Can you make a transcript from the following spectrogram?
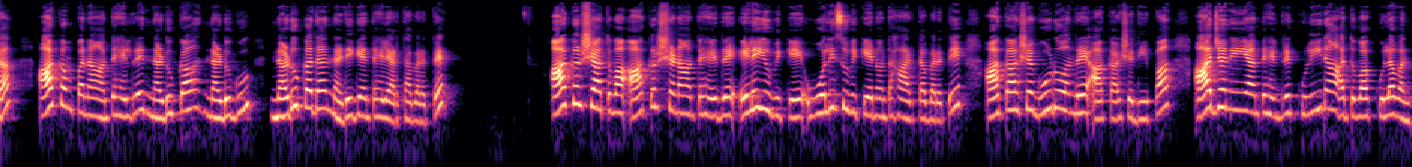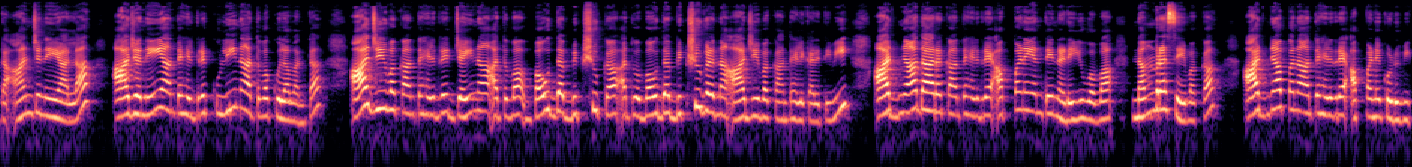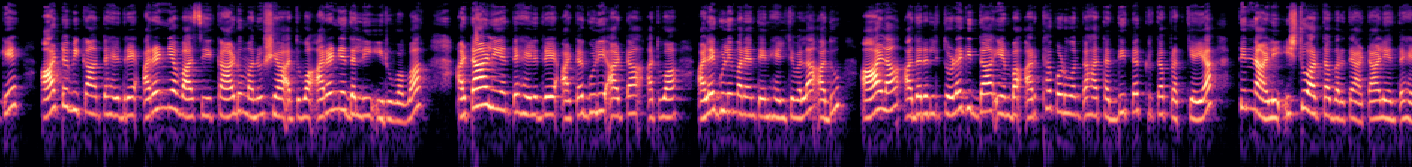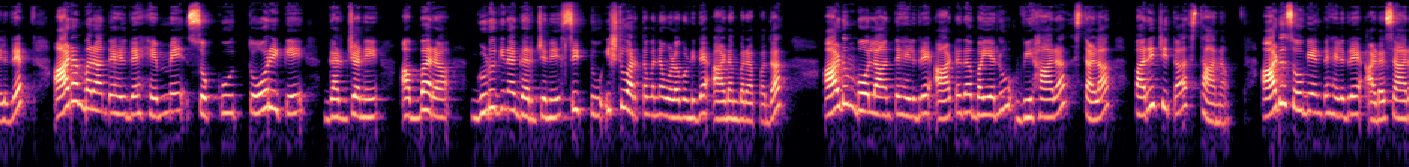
ಆಕಂಪನ ಅಂತ ಹೇಳಿದ್ರೆ ನಡುಕ, ನಡುಗು, ನಡುಕದ ನಡಿಗೆ ಅಂತ ಹೇಳಿ ಅರ್ಥ ಬರುತ್ತೆ. ಆಕರ್ಷ ಅಥವಾ ಆಕರ್ಷಣ ಅಂತ ಹೇಳಿದ್ರೆ ಎಳೆಯುವಿಕೆ, ಒಲಿಸುವಿಕೆ ಅನ್ನುವಂತಹ ಅರ್ಥ ಬರುತ್ತೆ. ಆಕಾಶ ಗೂಡು ಅಂದರೆ ಆಕಾಶ ದೀಪ, ಆಜನೇಯ ಅಂತ ಹೇಳಿದ್ರೆ ಕುಲೀನ ಅಥವಾ ಕುಲವಂತ. ಆಂಜನೇಯ ಅಲ್ಲ, ಆಜನೇಯ ಅಂತ ಹೇಳಿದ್ರೆ ಕುಲೀನ ಅಥವಾ ಕುಲವಂತ. ಆಜೀವಕ ಅಂತ ಹೇಳಿದ್ರೆ ಜೈನ ಅಥವಾ ಬೌದ್ಧ ಭಿಕ್ಷುಕ ಅಥವಾ ಬೌದ್ಧ ಭಿಕ್ಷುಗಳನ್ನ ಆಜೀವಕ ಅಂತ ಹೇಳಿ ಕರಿತೀವಿ. ಆಜ್ಞಾಧಾರಕ ಅಂತ ಹೇಳಿದ್ರೆ ಅಪ್ಪಣೆಯಂತೆ ನಡೆಯುವವ, ನಮ್ರ ಸೇವಕ. ಆಜ್ಞಾಪನ ಅಂತ ಹೇಳಿದ್ರೆ ಅಪ್ಪಣೆ ಕೊಡುವಿಕೆ, ಆಟವಿಕ ಅಂತ ಹೇಳಿದ್ರೆ ಅರಣ್ಯವಾಸಿ, ಕಾಡು ಮನುಷ್ಯ ಅಥವಾ ಅರಣ್ಯದಲ್ಲಿ ಇರುವವ, ಅಟಾಳಿ ಅಂತ ಹೇಳಿದ್ರೆ ಅಟಗುಳಿ ಆಟ ಅಥವಾ ಅಳೆಗುಳಿ ಮನೆ ಅಂತ ಏನು ಹೇಳ್ತೀವಲ್ಲ ಅದು ಆಳ, ಅದರಲ್ಲಿ ತೊಡಗಿದ್ದ ಎಂಬ ಅರ್ಥ ಕೊಡುವಂತಹ ತದ್ದಿತಕೃತ ಪ್ರತ್ಯಯ ತಿನ್ನಾಳಿ. ಇಷ್ಟು ಅರ್ಥ ಬರುತ್ತೆ ಅಟಾಳಿ ಅಂತ ಹೇಳಿದ್ರೆ. ಆಡಂಬರ ಅಂತ ಹೇಳಿದ್ರೆ ಹೆಮ್ಮೆ, ಸೊಕ್ಕು, ತೋರಿಕೆ, ಗರ್ಜನೆ, ಅಬ್ಬರ ಗುಡುಗಿನ ಗರ್ಜನೆ, ಸಿಟ್ಟು ಇಷ್ಟು ಅರ್ಥವನ್ನು ಒಳಗೊಂಡಿದೆ ಆಡಂಬರ ಪದ. ಆಡುಂಬೋಲ ಅಂತ ಹೇಳಿದರೆ ಆಟದ ಬಯಲು, ವಿಹಾರ, ಸ್ಥಳ, ಪರಿಚಿತ ಸ್ಥಾನ. ಆಡು ಸೋಗೆ ಅಂತ ಹೇಳಿದರೆ ಅಡಸಾರ,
